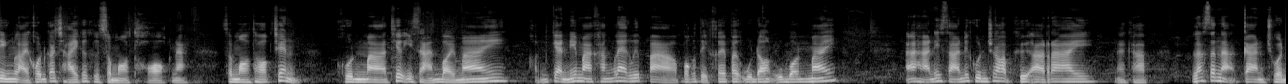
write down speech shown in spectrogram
ริง ๆ หลายคนก็ใช้ก็คือ small talk นะ small talk เช่น คุณมาเที่ยวอีสานบ่อยไหมขอนแก่นนี่มาครั้งแรกหรือเปล่า ปกติเคยไปอุดรออุบลไหมอาหารอีสานที่คุณชอบคืออะไรนะครับลักษณะการชวน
